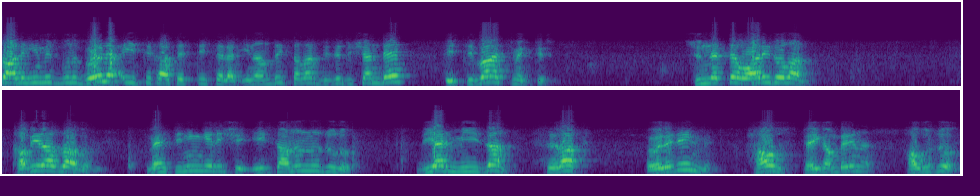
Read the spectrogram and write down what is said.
salihimiz bunu böyle itikat ettiyseler, inandıysalar bize düşen de ittiba etmektir. Sünnette varid olan kabir azabı, Mehdi'nin gelişi, İsa'nın nuzulu, diğer mizan, sırat, öyle değil mi? Havuz, peygamberin havuzu,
